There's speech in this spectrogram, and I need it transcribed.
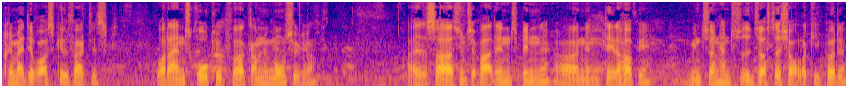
primært i Roskilde faktisk, hvor der er en skrueklub for gamle motorcykler. Og så synes jeg bare, det er en spændende og en del af hobby. Min søn, han synes også, det er sjovt at kigge på det.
